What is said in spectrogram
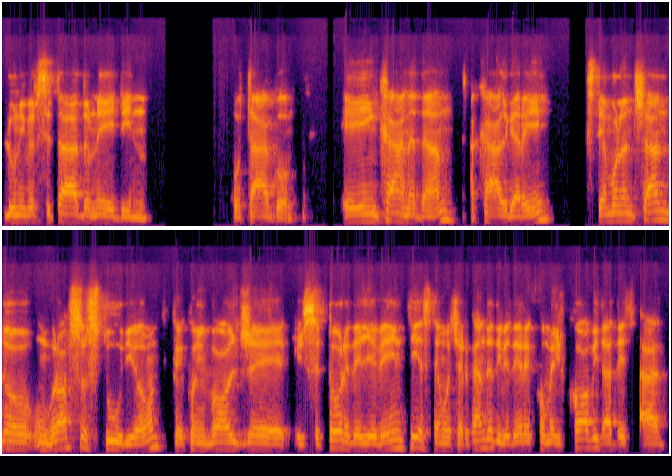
l'Università Dunedin, Otago, e in Canada, a Calgary, stiamo lanciando un grosso studio che coinvolge il settore degli eventi e stiamo cercando di vedere come il Covid ha, de- ha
